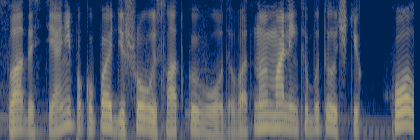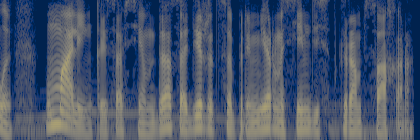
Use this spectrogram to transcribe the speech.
сладости. Они покупают дешевую сладкую воду. В одной маленькой бутылочке колы, ну маленькой совсем, да, содержится примерно 70 грамм сахара.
